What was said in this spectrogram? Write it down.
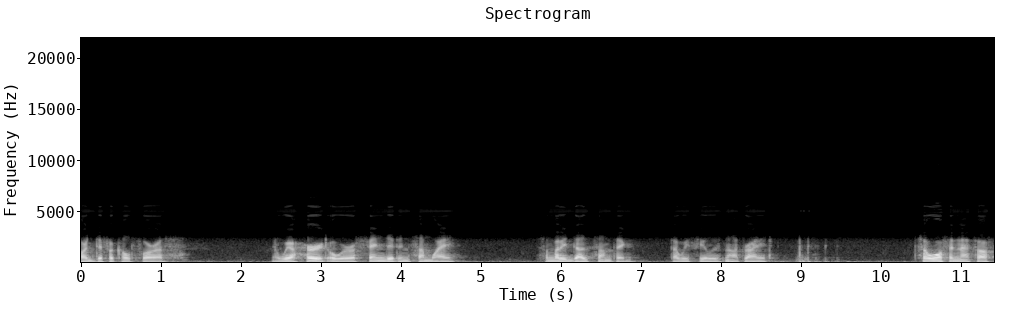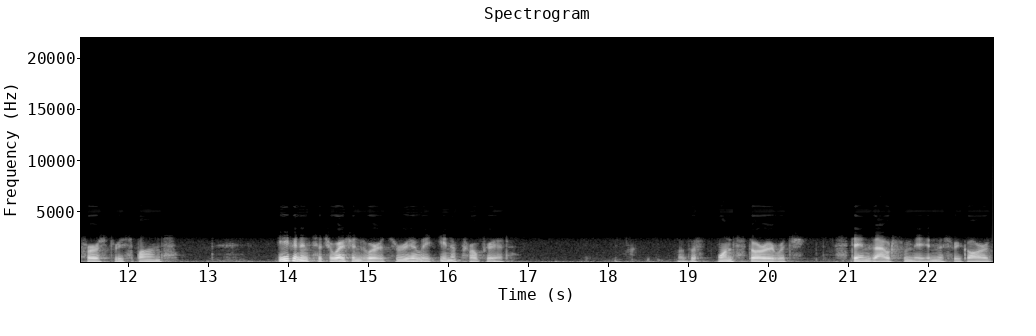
are difficult for us. You know, we are hurt or we're offended in some way. Somebody does something that we feel is not right. So often that's our first response. Even in situations where it's really inappropriate. Just one story which stands out for me in this regard.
